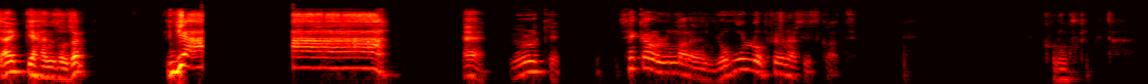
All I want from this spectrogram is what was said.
짧게 한 소절? 야! 예, 요렇게. 색깔 얼룩말은 요걸로 표현할 수 있을 것 같아. 예. 그런 곡입니다.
